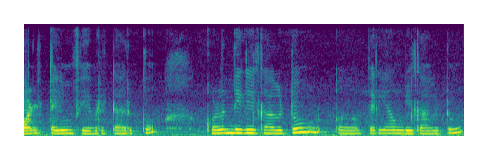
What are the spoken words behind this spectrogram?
ஆல் டைம் ஃபேவரட்டாக இருக்கும். குழந்தைகளுக்காகட்டும் பெரியவங்களுக்காகட்டும்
